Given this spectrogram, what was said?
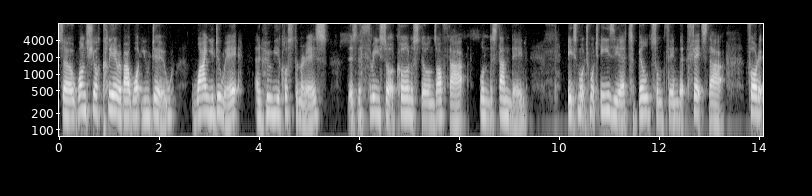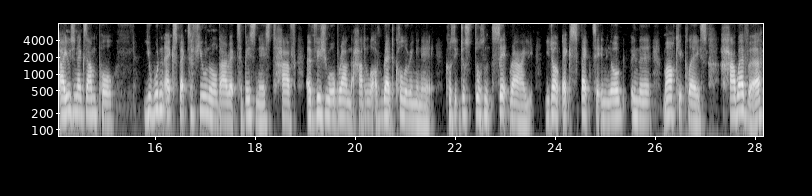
So once you're clear about what you do, why you do it, and who your customer is, there's the three sort of cornerstones of that understanding. It's much, much easier to build something that fits that. For it, I use an example you wouldn't expect a funeral director business to have a visual brand that had a lot of red colouring in it because it just doesn't sit right. You don't expect it in the in the marketplace. However,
